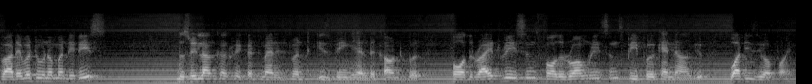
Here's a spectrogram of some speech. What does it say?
whatever tournament it is, the Sri Lanka cricket management is being held accountable for the right reasons, for the wrong reasons. People can argue. What is your point?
